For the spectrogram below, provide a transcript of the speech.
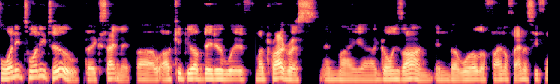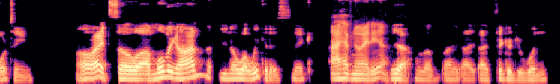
2022, the excitement. Uh, I'll keep you updated with my progress and my uh, goings on in the world of Final Fantasy 14. All right, so uh, moving on. You know what week it is, Nick? I have no idea. Yeah, well, I, I, I, figured you wouldn't.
